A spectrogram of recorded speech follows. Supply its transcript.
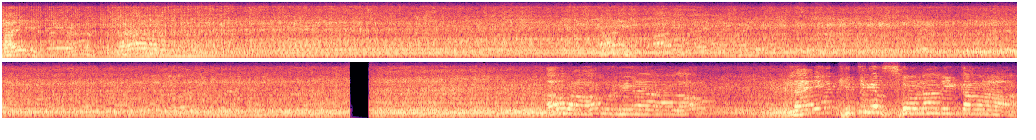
ਹਾਏ ਆਓ ਆਓ ਮੁੰਡਿਆ ਲਾਓ ਲੈ ਇਹ ਖਿੱਚ ਕੇ ਸੋਨਾ ਲੀਕਾ ਵਾਲਾ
